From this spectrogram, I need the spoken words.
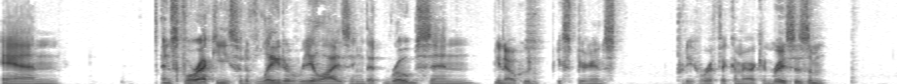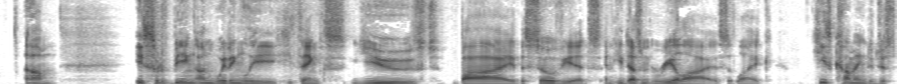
and and Skvorecky sort of later realizing that Robeson, you know, who'd experienced pretty horrific American racism, um, is sort of being unwittingly, he thinks, used by the Soviets, and he doesn't realize that like he's coming to just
